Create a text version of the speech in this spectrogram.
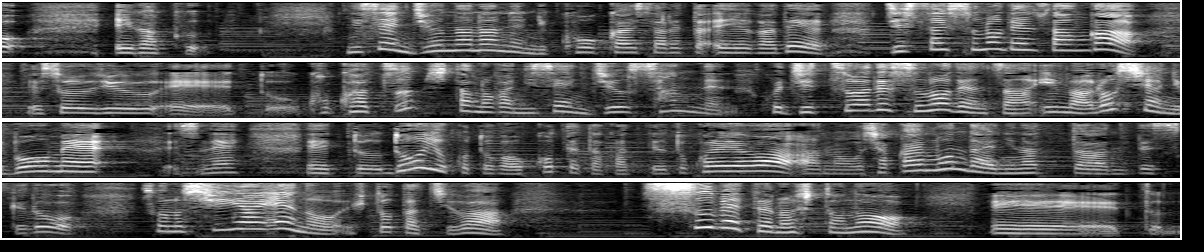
を描く。2017年に公開された映画で実際、スノーデンさんがそういう、えーと、告発したのが2013年。これ実話でスノデンさん今、ロシアに亡命ですね、えっと、どういうことが起こってたかというとこれはあの社会問題になったんですけどその CIA の人たちは全ての人の、えー、っと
